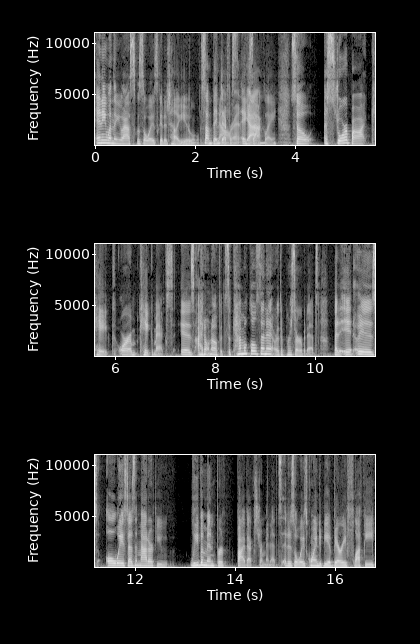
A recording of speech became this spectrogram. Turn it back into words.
anyone that you ask is always going to tell you Something else. different, yeah. exactly so a store bought cake or a cake mix is I don't know if it's the chemicals in it or the preservatives, but it is always doesn't matter if you leave them in for 5 extra minutes. It is always going to be a very fluffy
